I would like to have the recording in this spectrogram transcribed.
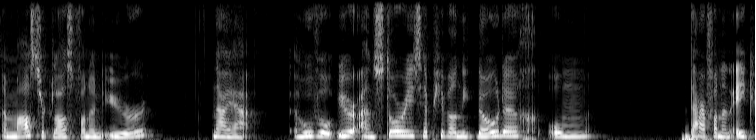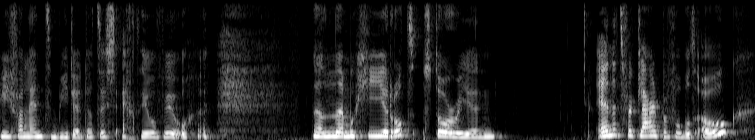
een masterclass van een uur. Nou ja, hoeveel uur aan stories heb je wel niet nodig om daarvan een equivalent te bieden? Dat is echt heel veel. Dan moet je je rot storyen. En het verklaart bijvoorbeeld ook.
